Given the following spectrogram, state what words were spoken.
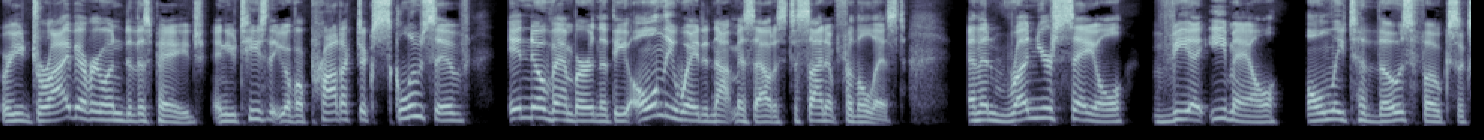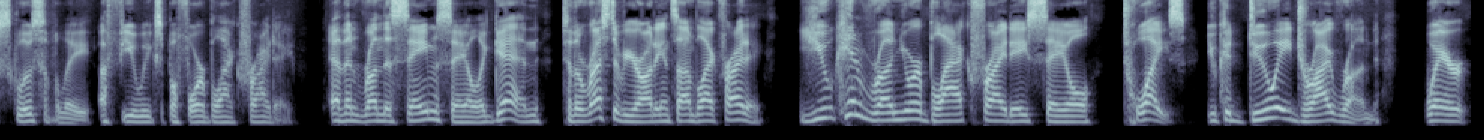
where you drive everyone to this page and you tease that you have a product exclusive in November and that the only way to not miss out is to sign up for the list and then run your sale via email only to those folks exclusively a few weeks before Black Friday. And then run the same sale again to the rest of your audience on Black Friday. You can run your Black Friday sale twice. You could do a dry run where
